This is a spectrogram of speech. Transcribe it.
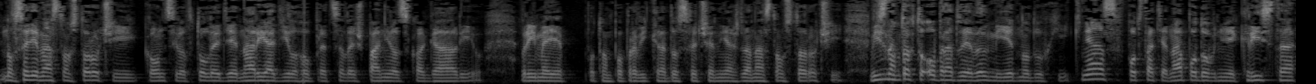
No v 17. storočí koncil v Tolede nariadil ho pre celé Španielsko a Gáliu. V Ríme je potom poprvýkrát dosvedčený až v 12. storočí. Význam tohto obradu je veľmi jednoduchý. Kňaz v podstate napodobňuje Krista,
